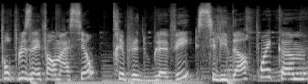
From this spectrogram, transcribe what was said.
Pour plus d'informations, www.célidor.com.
